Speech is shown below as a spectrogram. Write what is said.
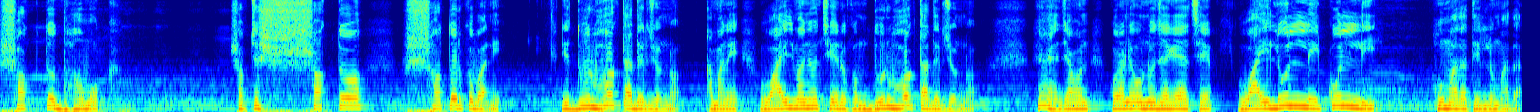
শক্ত ধমক। সবচেয়ে শক্ত সতর্কবাণী। যে দুর্ভোগ তাদের জন্য। মানে ওয়াইল মানে হচ্ছে এরকম দুর্ভোগ তাদের জন্য। হ্যাঁ যেমন কোরআনে অন্য জায়গায় আছে, ওয়াইলুল্লি কুল্লি হুমাদা তিল্লুমাদা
